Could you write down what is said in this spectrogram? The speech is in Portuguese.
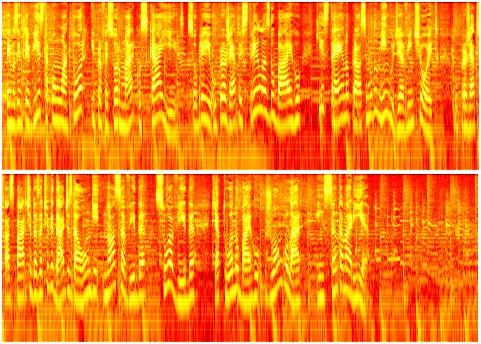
Temos entrevista com o ator e professor Marcos Cai sobre o projeto Estrelas do Bairro, que estreia no próximo domingo, dia 28. O projeto faz parte das atividades da ONG Nossa Vida, Sua Vida, que atua no bairro João Goulart, em Santa Maria.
